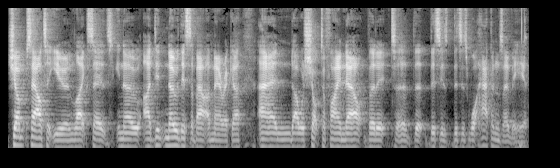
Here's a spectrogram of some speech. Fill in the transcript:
jumps out at you and like says, you know, I didn't know this about America, and I was shocked to find out that it uh, that this is this is what happens over here.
